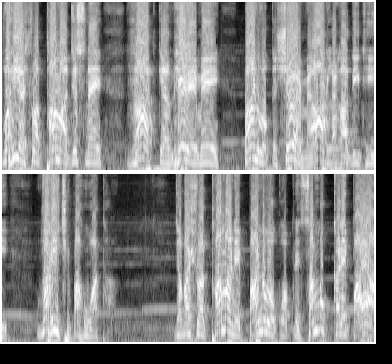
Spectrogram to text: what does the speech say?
वही अश्वत्थामा जिसने रात के अंधेरे में पांडवों के शिविर में आग लगा दी थी, वही छिपा हुआ था। जब अश्वत्थामा ने पांडवों को अपने सम्मुख खड़े पाया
